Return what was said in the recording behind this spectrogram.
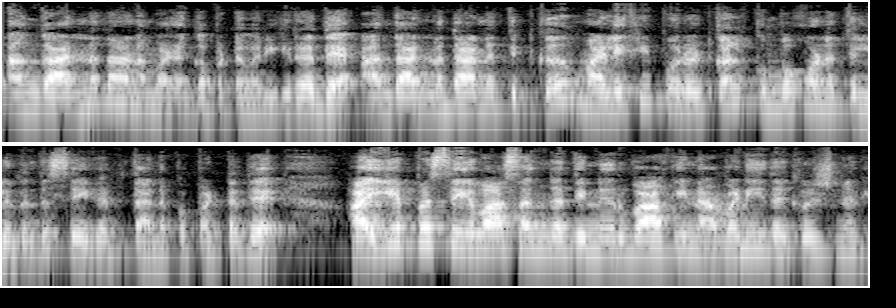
அங்கு அன்னதானம் வழங்கப்பட்டு வருகிறது. அந்த அன்னதானத்திற்கு மளிகை பொருட்கள் கும்பகோணத்திலிருந்து சேகரித்து அனுப்பப்பட்டது. ஐயப்ப சேவா சங்கத்தின் நிர்வாகி நவநீத கிருஷ்ணன்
